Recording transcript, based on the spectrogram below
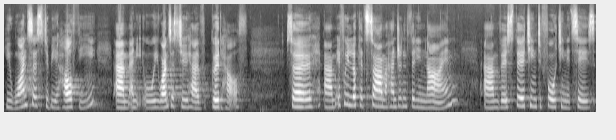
He wants us to be healthy, um, and He wants us to have good health. So, um, if we look at Psalm 139, um, verse 13 to 14, it says,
